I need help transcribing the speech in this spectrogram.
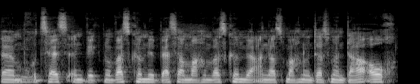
ähm, mhm. Prozessentwicklung, was können wir besser machen, was können wir anders machen und dass man da auch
